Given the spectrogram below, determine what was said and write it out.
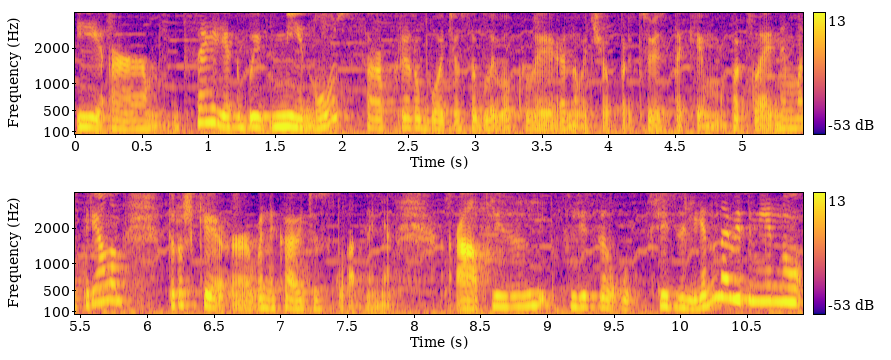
І е, це якби мінус е, при роботі, особливо коли новачок працює з таким проклеєним матеріалом, трошки е, виникають ускладнення. А флізелі, флізел, флізелін, на відміну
